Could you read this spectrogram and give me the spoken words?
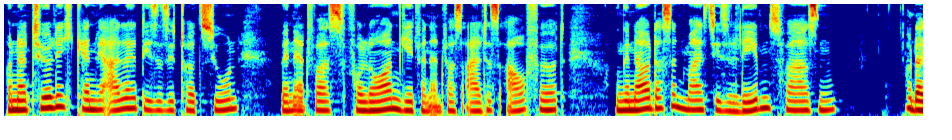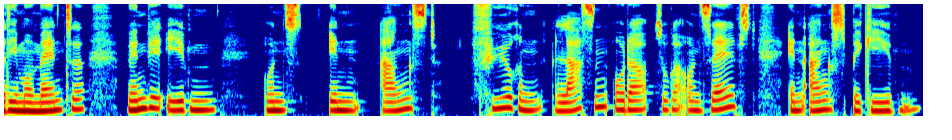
Und natürlich kennen wir alle diese Situation, wenn etwas verloren geht, wenn etwas Altes aufhört. Und genau das sind meist diese Lebensphasen, oder die Momente, wenn wir eben uns in Angst führen lassen oder sogar uns selbst in Angst begeben.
